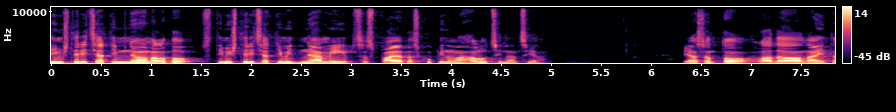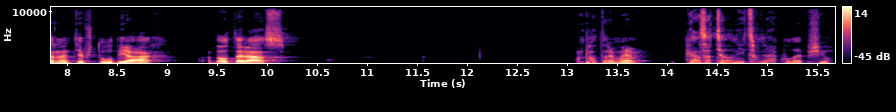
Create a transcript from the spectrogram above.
tým 40 dňom alebo s tými 40 dňami sa spája tá skupinová halucinácia. Ja som to hľadal na internete v štúdiách a doteraz potrebujem kazateľnicu nejakú lepšiu.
